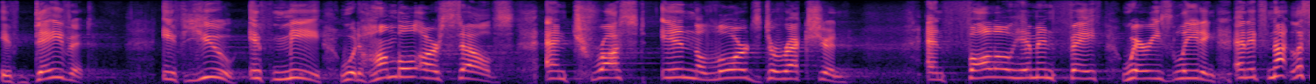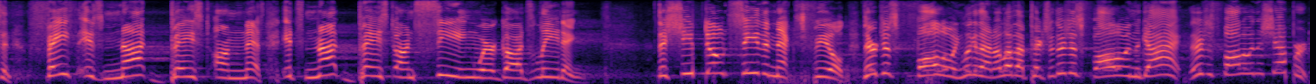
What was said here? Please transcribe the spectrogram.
If David, if you, if me would humble ourselves and trust in the Lord's direction, and follow him in faith where he's leading. And it's not, listen, faith is not based on this, it's not based on seeing where God's leading. The sheep don't see the next field. They're just following. Look at that. I love that picture. They're just following the guy, they're just following the shepherd.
